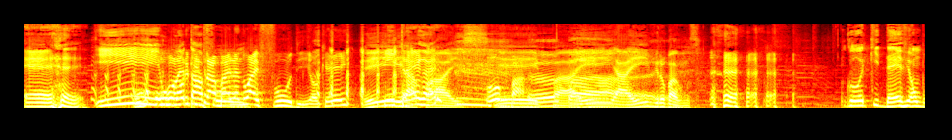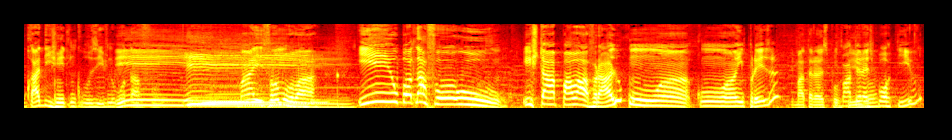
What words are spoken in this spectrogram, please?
É. E um o goleiro que trabalha no iFood, ok? Ih, entrega, é? rapaz. Opa. Epa, aí, aí virou bagunça. Goleiro que deve a um bocado de gente, inclusive, no Botafogo. E... Mas vamos lá. E o Botafogo está palavrado com uma, com uma empresa De material de esportivo. material esportivo.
